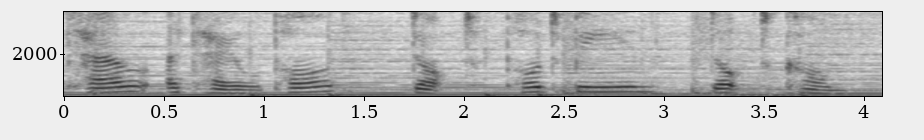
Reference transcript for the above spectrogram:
tellatalepod.podbean.com.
